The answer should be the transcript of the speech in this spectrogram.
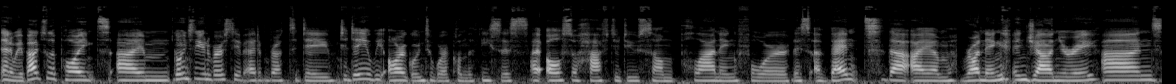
anyway, back to the point. I'm going to the University of Edinburgh today. Today we are going to work on the thesis. I also have to do some planning for this event that I am running in January, and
